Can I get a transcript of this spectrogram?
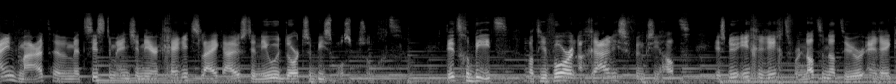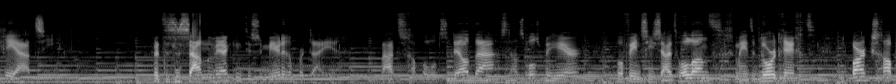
Eind maart hebben we met system engineer Gerrit Slijkhuis de nieuwe Dordtse Biesbos bezocht. Dit gebied, wat hiervoor een agrarische functie had, is nu ingericht voor natte natuur en recreatie. Het is een samenwerking tussen meerdere partijen. Waterschap Hollandse Delta, Staatsbosbeheer, provincie Zuid-Holland, gemeente Dordrecht, het parkschap,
